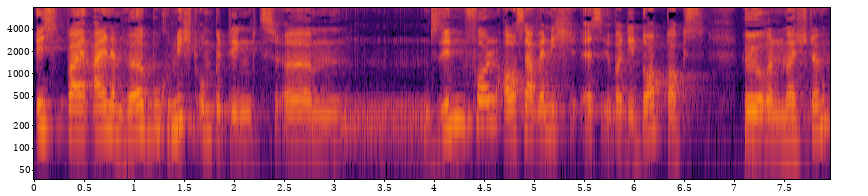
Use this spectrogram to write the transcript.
Ist bei einem Hörbuch nicht unbedingt ähm, sinnvoll, außer wenn ich es über die Dropbox hören möchte.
